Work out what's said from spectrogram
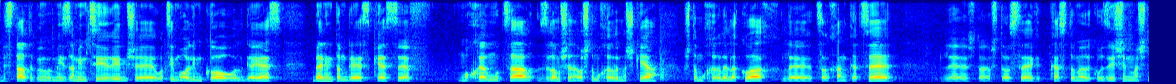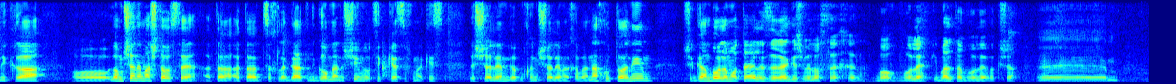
בסטארט-אפים ובמיזמים צעירים שרוצים או למכור או לגייס, בין אם אתה מגייס כסף, מוכר מוצר, זה לא משנה, או שאתה מוכר למשקיע, או שאתה מוכר ללקוח, לצרכן קצה, שאתה עושה customer acquisition, מה שנקרא, או לא משנה מה שאתה עושה, אתה, אתה צריך לגעת, לגרום לאנשים להוציא כסף מהכיס, לשלם, להיות מוכנים לשלם עליך. ואנחנו טוענים שגם בעולמות האלה זה רגש ולא שכל. בוא, וולה, קיבלת וולה, בבקשה. אמ,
